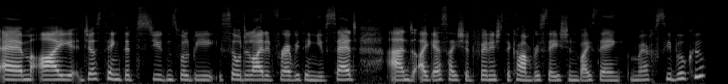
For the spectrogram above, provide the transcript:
Um, I just think that students will be so delighted for everything you've said. And I guess I should finish the conversation by saying merci beaucoup.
